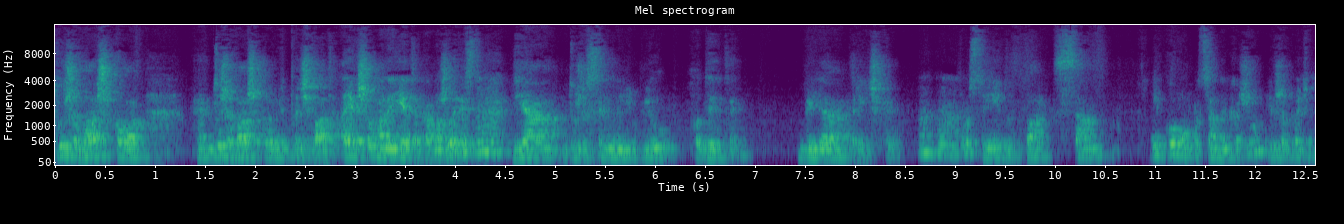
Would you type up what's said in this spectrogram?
дуже важко. е, Дуже важко відпочивати. А якщо в мене є така можливість, Мгм. я дуже сильно люблю ходити біля річки. Мгм. Просто їду в парк сам. Нікому про це не кажу, і вже потім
